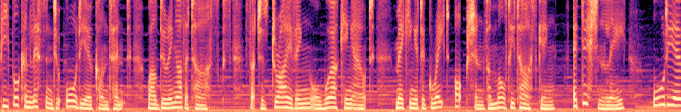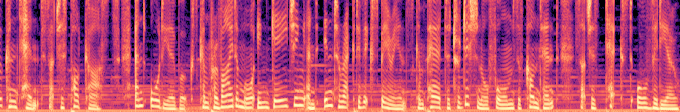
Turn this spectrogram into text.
People can listen to audio content while doing other tasks, such as driving or working out, making it a great option for multitasking. Additionally, audio content such as podcasts and audiobooks can provide a more engaging and interactive experience compared to traditional forms of content such as text or video.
